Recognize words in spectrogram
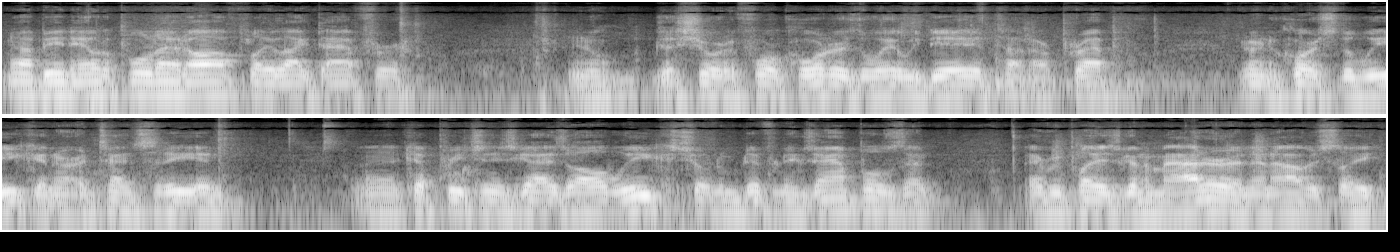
Not being able to pull that off, play like that for, you know, just short of four quarters the way we did, on our prep during the course of the week and our intensity. And uh, kept preaching these guys all week, showed them different examples that every play is going to matter. And then obviously,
